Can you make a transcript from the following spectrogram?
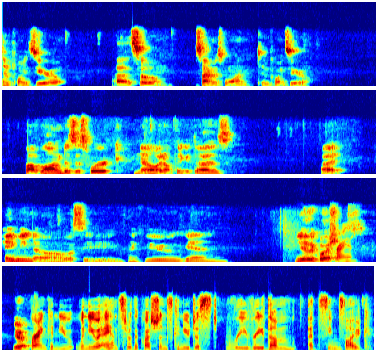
10.0. Uh, so assignments one, 10.0. Bob Long, does this work? No, I don't think it does. Uh, Amy, no. Let's see. Thank you again. Any other questions? Brian? Yeah. Brian, can you, when you answer the questions, can you just reread them? It seems like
